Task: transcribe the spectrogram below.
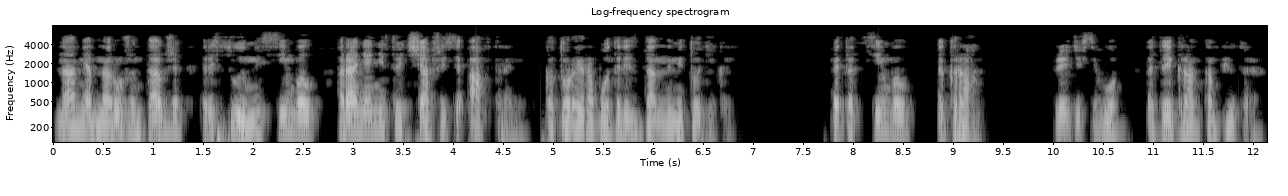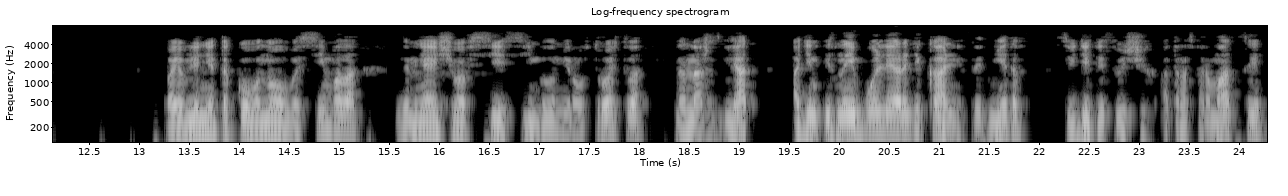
Нами обнаружен также рисуемый символ, ранее не встречавшийся авторами, которые работали с данной методикой. Этот символ – экран. Прежде всего, это экран компьютера. Появление такого нового символа, заменяющего все символы мироустройства, на наш взгляд, один из наиболее радикальных предметов, свидетельствующих о трансформации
